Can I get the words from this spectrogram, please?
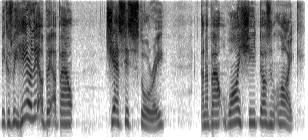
Because we hear a little bit about Jess's story and about why she doesn't like.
